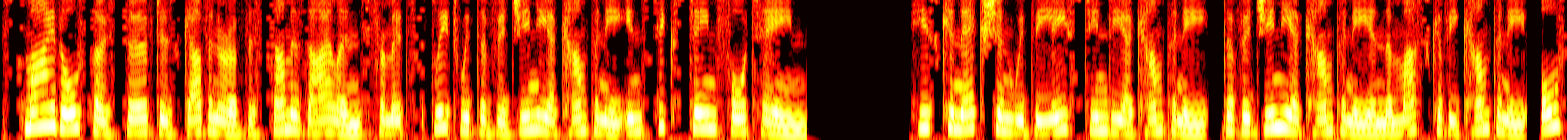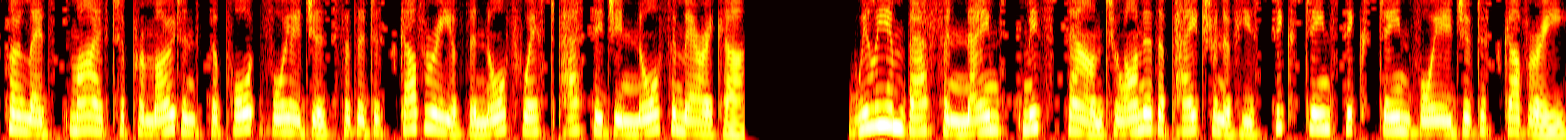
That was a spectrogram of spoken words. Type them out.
Smythe also served as governor of the Somers Islands from its split with the Virginia Company in 1614. His connection with the East India Company, the Virginia Company and the Muscovy Company, also led Smythe to promote and support voyages for the discovery of the Northwest Passage in North America. William Baffin named Smith Sound to honor the patron of his 1616 voyage of discovery.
